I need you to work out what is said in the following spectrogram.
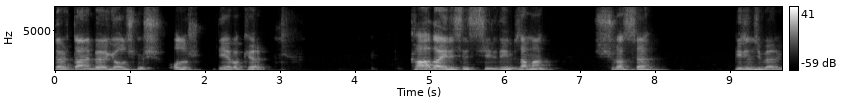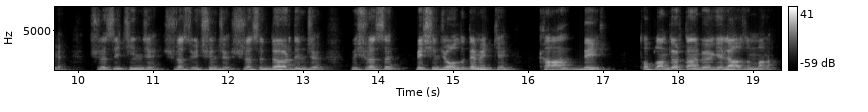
4 tane bölge oluşmuş olur diye bakıyorum. K dairesini sildiğim zaman şurası birinci bölge. Şurası ikinci, şurası üçüncü, şurası dördüncü ve şurası beşinci oldu. Demek ki K değil. Toplam 4 tane bölge lazım bana.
